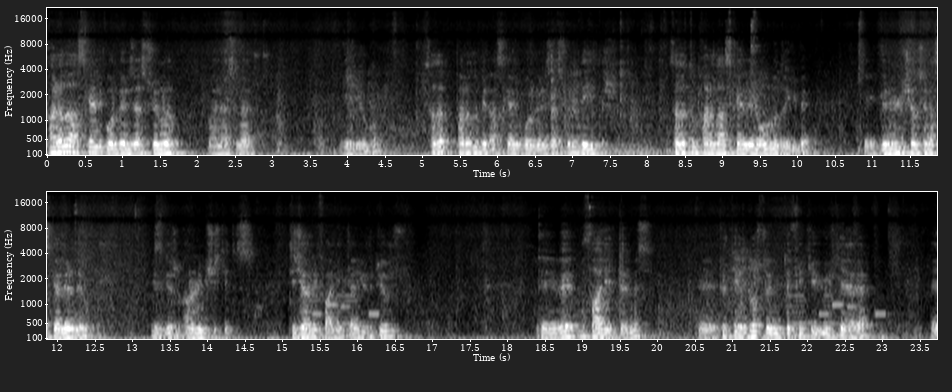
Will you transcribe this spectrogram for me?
paralı askerlik organizasyonu manasına geliyor bu. Sadat paralı bir askerlik organizasyonu değildir. Sadat'ın paralı askerleri olmadığı gibi e, gönüllü çalışan askerleri de yoktur. Biz bir anonim şirketiz. Ticari faaliyetler yürütüyoruz. E, ve bu faaliyetlerimiz e, Türkiye'nin dost ve müttefiki ülkelere e,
